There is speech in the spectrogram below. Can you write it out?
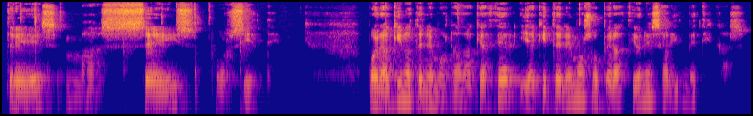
3 más 6 por 7. Bueno, aquí no tenemos nada que hacer y aquí tenemos operaciones aritméticas.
